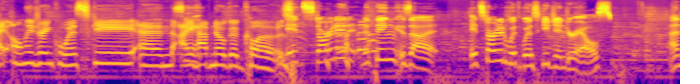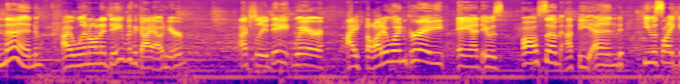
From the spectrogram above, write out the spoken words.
I only drink whiskey, and I have no good clothes. It started. the thing is that it started with whiskey ginger ales, and then I went on a date with a guy out here. Actually, a date where I thought it went great and it was awesome. At the end, he was like,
